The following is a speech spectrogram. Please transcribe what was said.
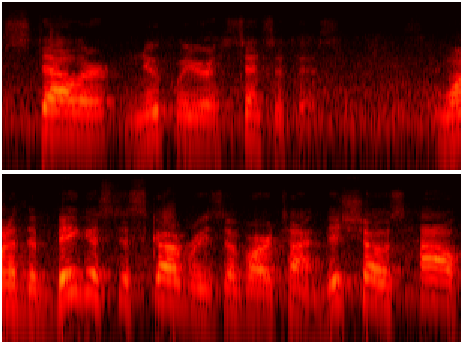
stellar nuclear synthesis. One of the biggest discoveries of our time. This shows how,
